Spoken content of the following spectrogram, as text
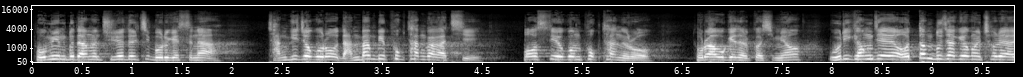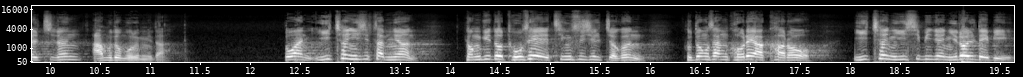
도민 부담은 줄여들지 모르겠으나 장기적으로 난방비 폭탄과 같이 버스 요금 폭탄으로 돌아오게 될 것이며 우리 경제에 어떤 부작용을 초래할지는 아무도 모릅니다. 또한 2023년 경기도 도세 징수 실적은 부동산 거래 악화로 2022년 1월 대비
